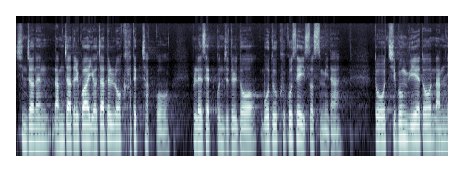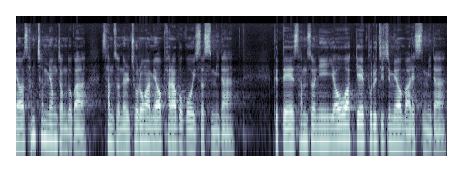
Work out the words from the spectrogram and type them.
신전은 남자들과 여자들로 가득 찼고 블레셋 군주들도 모두 그곳에 있었습니다. 또 지붕 위에도 남녀 3천 명 정도가 삼손을 조롱하며 바라보고 있었습니다. 그때 삼손이 여호와께 부르짖으며 말했습니다.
